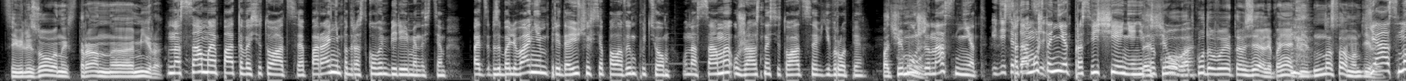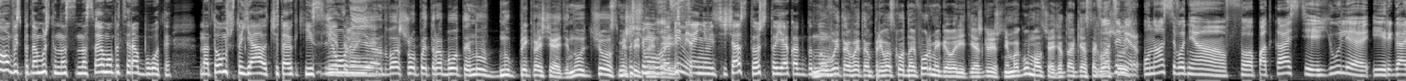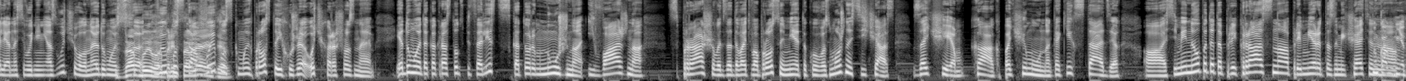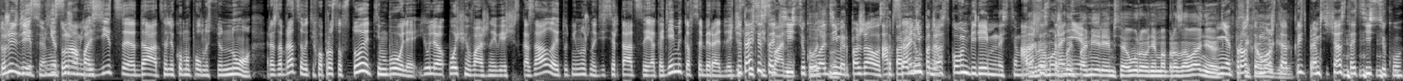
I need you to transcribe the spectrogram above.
цивилизованных стран э, мира. У нас самая патовая ситуация по ранним подростковым беременностям, по заболеваниям, передающихся половым путем. У нас самая ужасная ситуация в Европе. Почему? Хуже нас нет. И диссертации... Потому что нет просвещения никакого. Да чего? Откуда вы это взяли? Понимаете, на самом деле. Я основываюсь, потому что на, на своем опыте работы, на том, что я читаю какие исследования. Юлия, ваш опыт работы, ну, ну прекращайте. Ну, что смешить Почему вы людей? Владимир? обесцениваете сейчас то, что я как бы, Ну, ну... вы-то в этом превосходной форме говорите. Я же говорю, что не могу молчать, а так я соглашусь. Владимир, у нас сегодня в подкасте Юлия и Регалия она сегодня не озвучивала, но я думаю, Забыла, с выпуска в представляете? выпуск мы просто их уже очень хорошо знаем. Я думаю, это как раз тот специалист, с которым нужно и важно спрашивать, задавать вопросы, имея такую возможность сейчас. Зачем, как, почему, на каких стадиях. А, семейный опыт это прекрасно, пример это замечательно. Ну, как мне тоже есть дети, Яс- мне тоже ясна он есть. позиция, да, целиком и полностью, но разобраться в этих вопросах стоит, тем более Юля очень важные вещи сказала, и тут не нужно диссертации академиков собирать для Читайте вами. статистику. Владимир, пожалуйста, по Абсолютно. ранним подростковым беременностям в А нашей Тогда, может быть, стране. померяемся уровнем образования? Нет, просто психологии? можете открыть прямо сейчас статистику.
